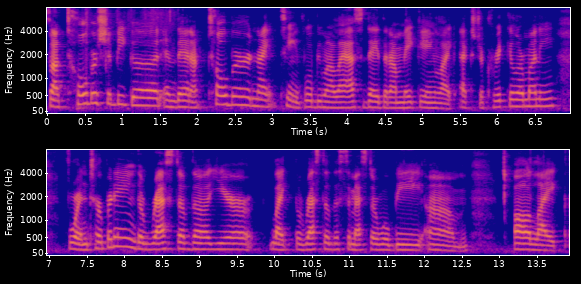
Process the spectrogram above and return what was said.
So October should be good. And then October 19th will be my last day that I'm making like extracurricular money for interpreting. The rest of the year like the rest of the semester will be um, all like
